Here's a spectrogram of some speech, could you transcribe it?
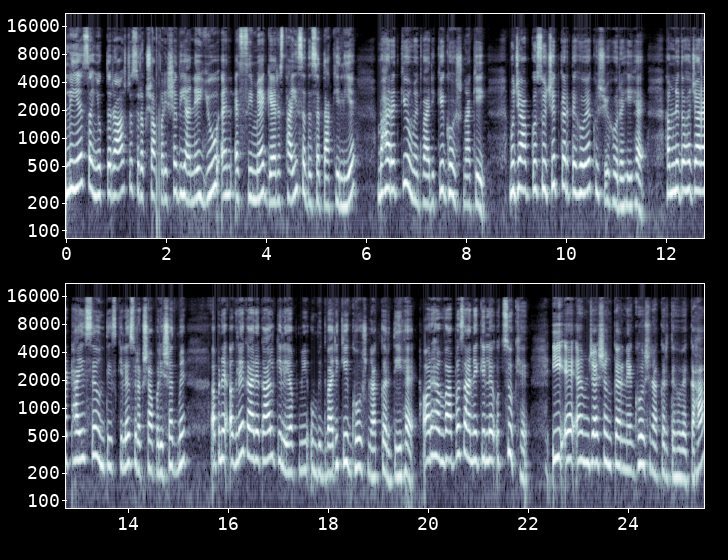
लिए संयुक्त राष्ट्र सुरक्षा परिषद यानी यूएनएससी में गैर स्थायी सदस्यता के लिए भारत की उम्मीदवारी की घोषणा की। मुझे आपको सूचित करते हुए खुशी हो रही है। हमने 2028 से 29 के लिए सुरक्षा परिषद में अपने अगले कार्यकाल के लिए अपनी उम्मीदवारी की घोषणा कर दी है और हम वापस आने के लिए उत्सुक है। ई ए एम जयशंकर ने घोषणा करते हुए कहा,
